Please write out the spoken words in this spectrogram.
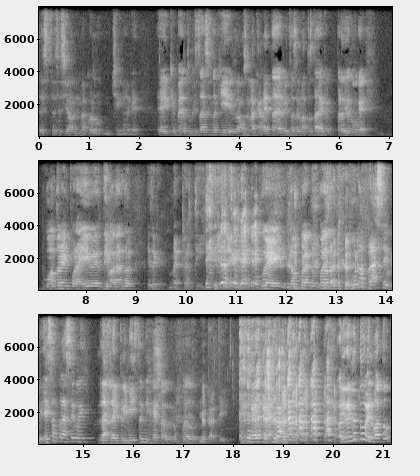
este, sesión y me acuerdo un chingo de que, hey, ¿qué pedo? ¿Tú qué estás haciendo aquí? Vamos en la carreta, mientras el vato estaba perdido como que wandering por ahí, güey, divagando. Y es de que, me perdí. Güey, no puedo, no puedo. O sea, una frase, güey, esa frase, güey, la, la imprimiste en mi jeta, güey, no puedo. güey. Me perdí. Y deja tú, el vato,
